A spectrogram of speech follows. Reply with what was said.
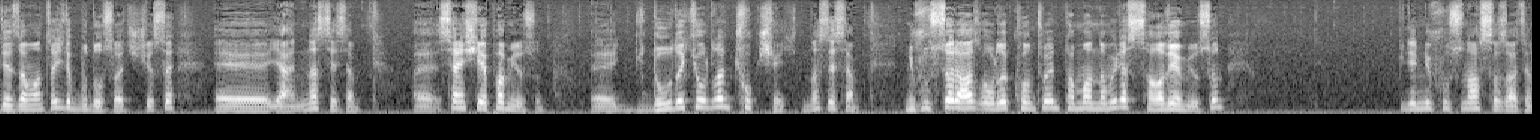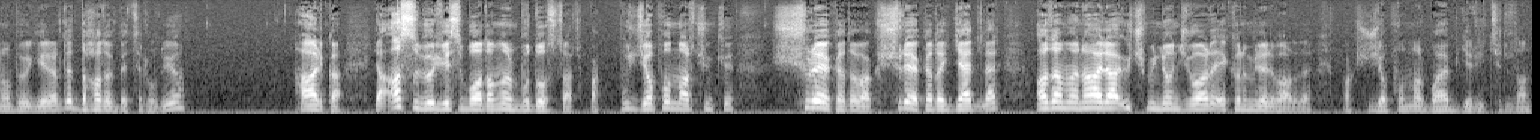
dezavantajı da bu dostlar açıkçası. Ee, yani nasıl desem e, sen şey yapamıyorsun. E, doğudaki orduların çok şey nasıl desem nüfusları az orada kontrolün tam anlamıyla sağlayamıyorsun. Bir de nüfusun azsa zaten o bölgelerde daha da beter oluyor. Harika. Ya asıl bölgesi bu adamların bu dostlar. Bak bu Japonlar çünkü şuraya kadar bak şuraya kadar geldiler. Adamların hala 3 milyon civarı ekonomileri vardı. Bak şu Japonlar baya bir geri itildi lan.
